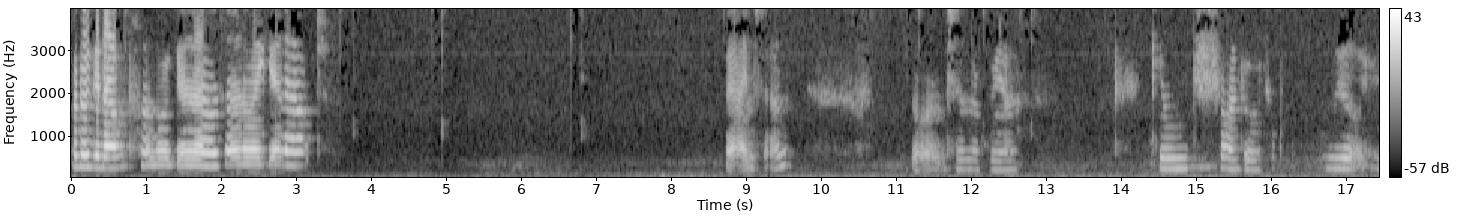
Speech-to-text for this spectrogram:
How do I get out? How do I get out? How do I get out? I'm sad. I'm sad up there. Can charge really.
